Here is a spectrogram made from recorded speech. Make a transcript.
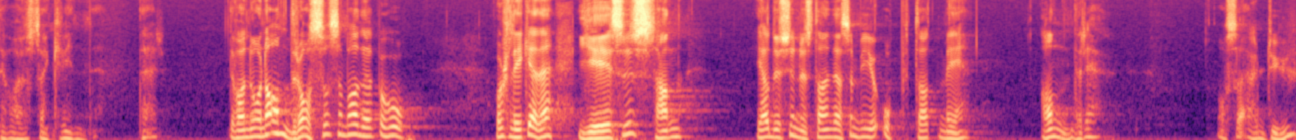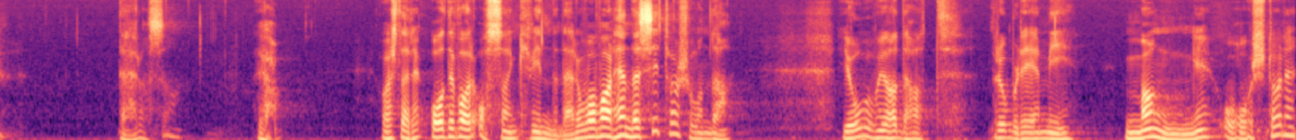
det var også en kvinne der. Det var noen andre også som hadde et behov. Og slik er det. Jesus, han Ja, du synes han er så mye opptatt med andre. Og så er du der også. Ja. Og, det, var også en kvinne der. Og hva var hennes situasjon da? Jo, hun hadde hatt problem i mange år, står det.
